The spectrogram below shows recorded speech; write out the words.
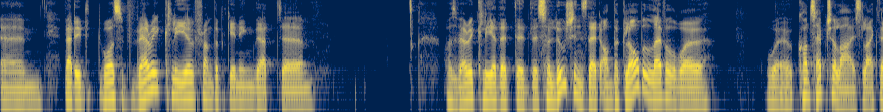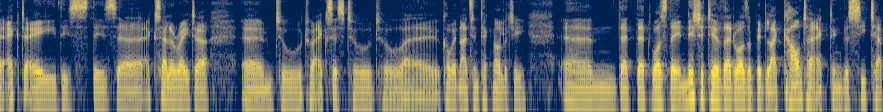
Um, but it was very clear from the beginning that. Um, was very clear that the, the solutions that on the global level were were conceptualized, like the ACT-A, this this uh, accelerator um, to to access to to uh, COVID-19 technology. Um, that that was the initiative that was a bit like counteracting the CTAP.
